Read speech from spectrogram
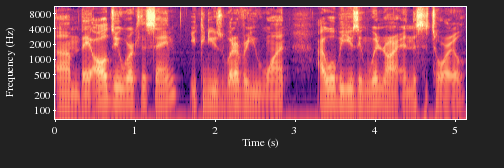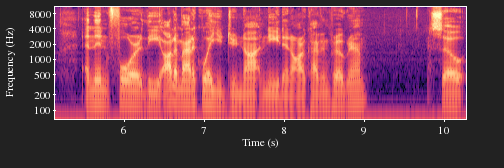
Um, they all do work the same. You can use whatever you want. I will be using WinRAR in this tutorial. And then for the automatic way, you do not need an archiving program. So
